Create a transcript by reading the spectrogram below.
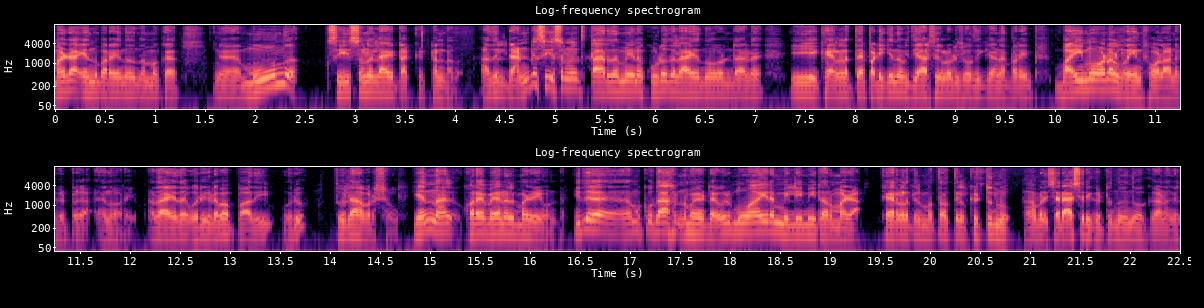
മഴ എന്ന് പറയുന്നത് നമുക്ക് മൂന്ന് സീസണിലായിട്ടാണ് കിട്ടേണ്ടത്. അതിൽ രണ്ട് സീസണിൽ താരതമ്യേന കൂടുതലായതുകൊണ്ടാണ് ഈ കേരളത്തെ പഠിക്കുന്ന വിദ്യാർത്ഥികളോട് ചോദിക്കുകയാണെങ്കിൽ പറയും ബൈമോഡൽ റെയിൻഫോളാണ് കിട്ടുക എന്ന് പറയും. അതായത് ഒരു ഇടവപ്പാതിയും ഒരു തുലാവർഷവും. എന്നാൽ കുറേ വേനൽ മഴയുണ്ട്. ഇത് നമുക്ക് ഉദാഹരണമായിട്ട് ഒരു മൂവായിരം മില്ലിമീറ്റർ മഴ കേരളത്തിൽ മൊത്തത്തിൽ കിട്ടുന്നു. ശരാശരി കിട്ടുന്നു എന്ന് നോക്കുകയാണെങ്കിൽ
